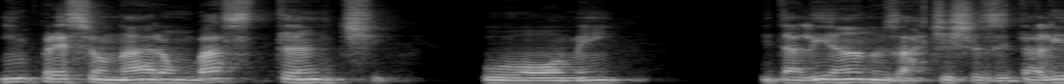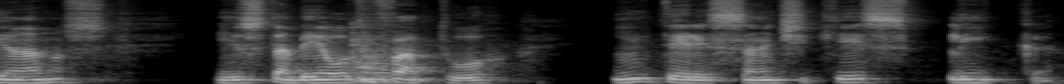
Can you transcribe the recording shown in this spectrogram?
impressionaram bastante o homem italiano, os artistas italianos, isso também é outro fator interessante que explica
